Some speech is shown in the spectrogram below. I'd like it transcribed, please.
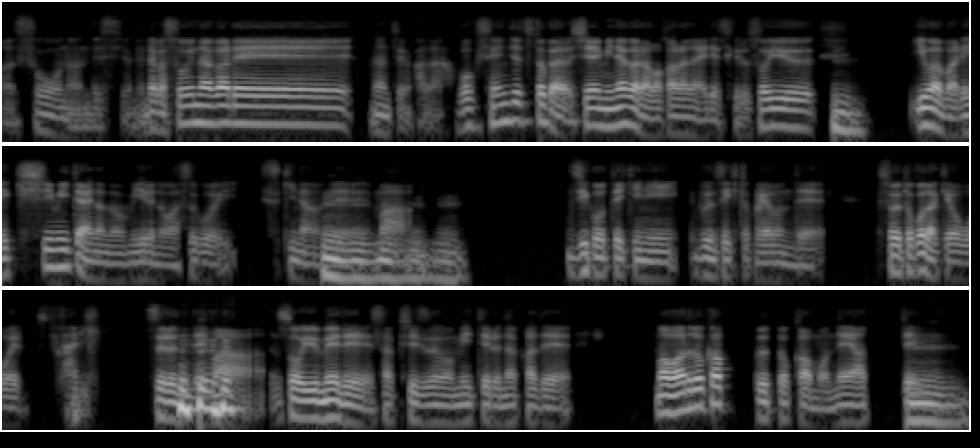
あ、そうなんですよね。だからそういう流れ、なんていうのかな。僕、戦術とか試合見ながらわからないですけど、そういう、うんいわば歴史みたいなのを見るのがすごい好きなので、うんうんうんうんまあ、自己的に分析とか読んで、そういうとこだけ覚えたりするんで、まあ、そういう目で昨シーズンを見てる中で、まあ、ワールドカップとかもね、あって、うん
